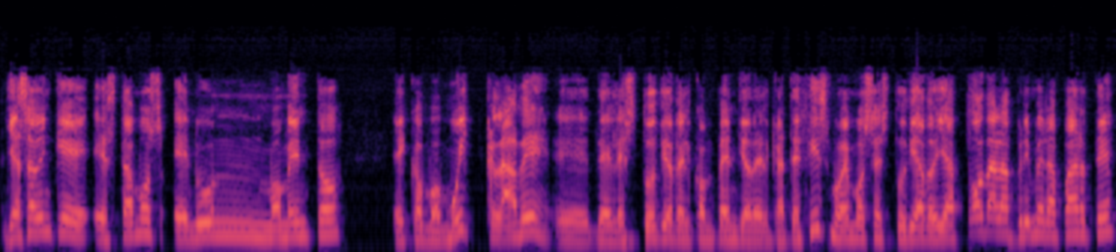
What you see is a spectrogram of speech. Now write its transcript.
Ya saben que estamos en un momento eh, como muy clave eh, del estudio del compendio del catecismo. Hemos estudiado ya toda la primera parte,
